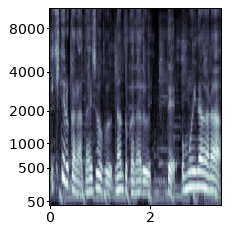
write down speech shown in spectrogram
生きてるから大丈夫なんとかなるって思いながら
